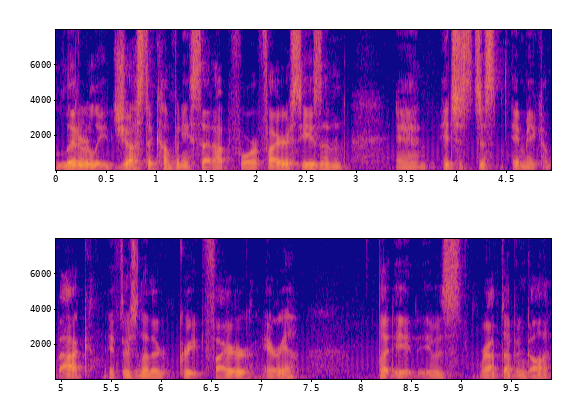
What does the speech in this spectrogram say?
literally just a company set up for fire season and it just just it may come back if there's another great fire area, but it it was wrapped up and gone.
